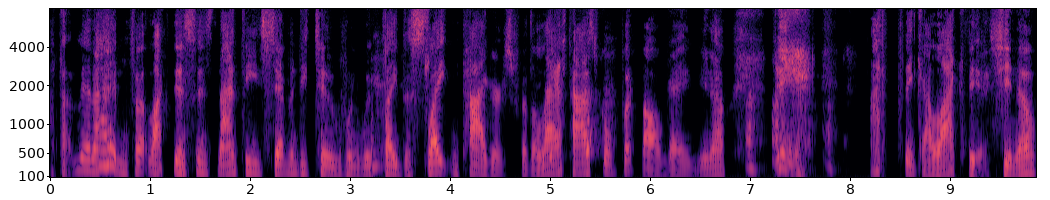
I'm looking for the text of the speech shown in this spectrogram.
I thought, man, I hadn't felt like this since 1972 when we played the Slaton Tigers for the last high school football game, you know. I think I like this, you know?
